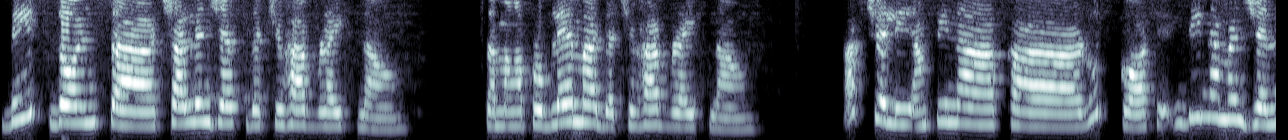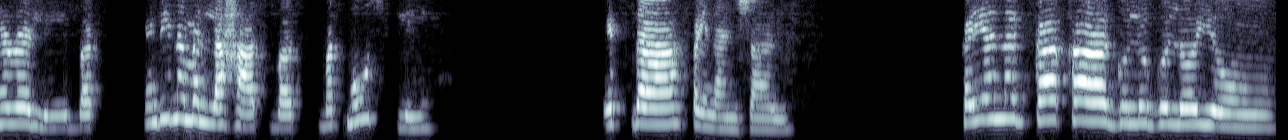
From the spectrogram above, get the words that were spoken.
based on sa challenges that you have right now, sa mga problema that you have right now, actually, ang pinaka-root cause, hindi naman generally, but hindi naman lahat, but, but mostly, it's the financial. Kaya nagkakagulo-gulo yung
